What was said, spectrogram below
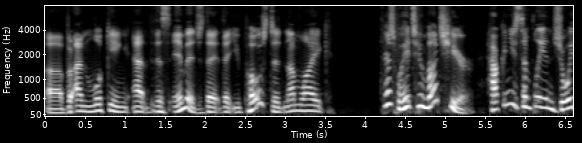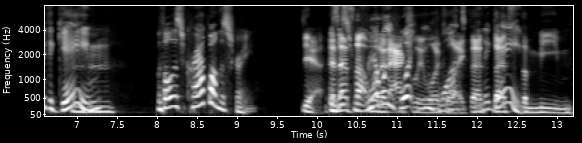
Uh, but I'm looking at this image that that you posted and I'm like there's way too much here. How can you simply enjoy the game Mm-hmm. with all this crap on the screen? Yeah, and that's not what it really what actually you looked like. That that's the meme.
